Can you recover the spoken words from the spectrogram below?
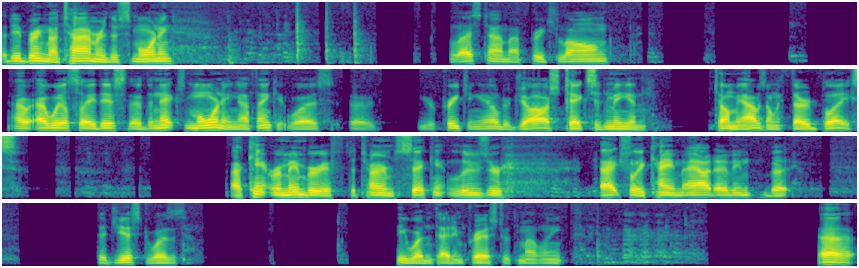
I did bring my timer this morning. Last time I preached long. I, I will say this, though. The next morning, I think it was, uh, your preaching elder Josh texted me and told me I was only third place. I can't remember if the term second loser actually came out of him, but the gist was he wasn't that impressed with my length. Uh,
